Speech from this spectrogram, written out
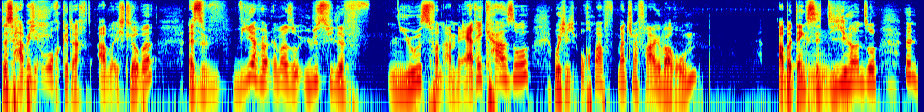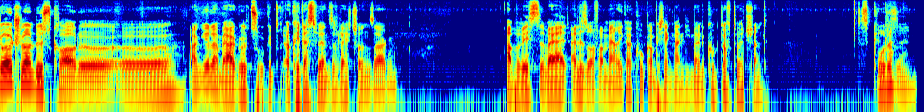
Das habe ich auch gedacht. Aber ich glaube, also wir hören immer so übelst viele News von Amerika so, wo ich mich auch mal manchmal frage, warum. Aber denkst du, Mhm. die hören so, in Deutschland ist gerade äh, Angela Merkel zurückgetreten. Okay, das werden sie vielleicht schon sagen. Aber weißt du, weil halt alle so auf Amerika gucken, aber ich denke mal, niemand guckt auf Deutschland. Das könnte Oder? sein.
